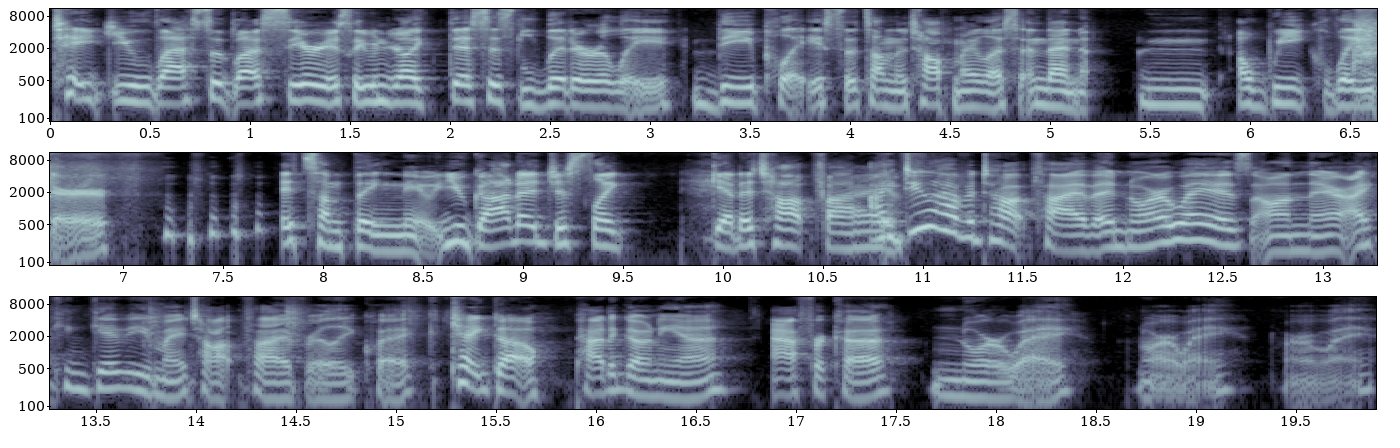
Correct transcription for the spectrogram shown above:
take you less and less seriously when you're like, this is literally the place that's on the top of my list. And then a week later, it's something new. You gotta just like get a top five. I do have a top five, and Norway is on there. I can give you my top five really quick. Okay, go. Patagonia, Africa, Norway, Norway, Norway,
